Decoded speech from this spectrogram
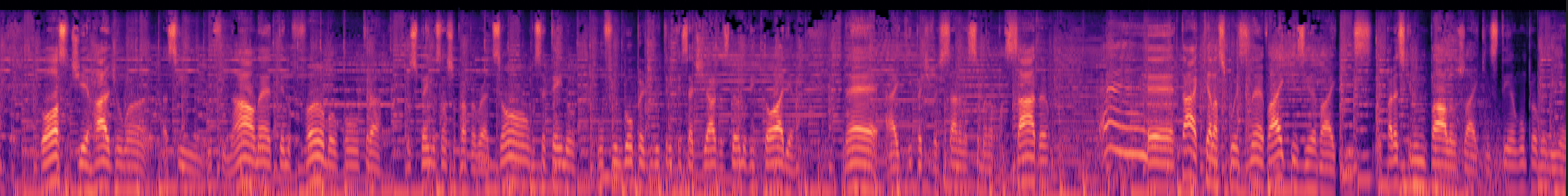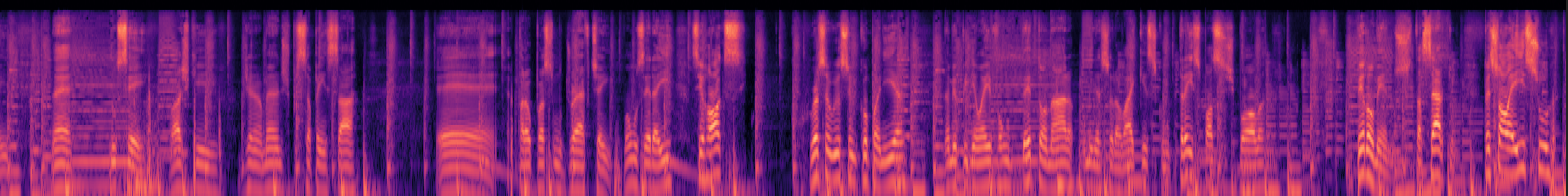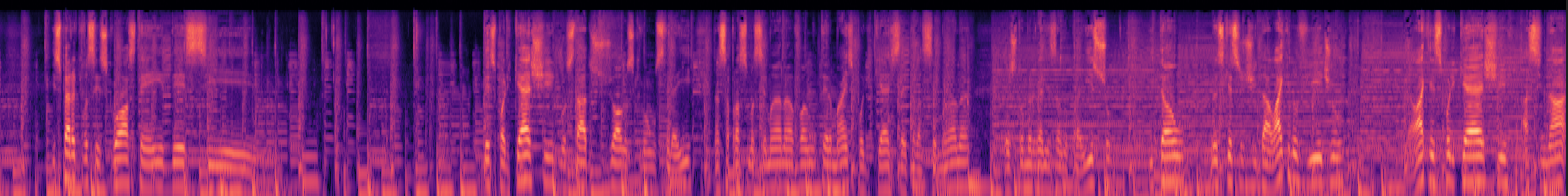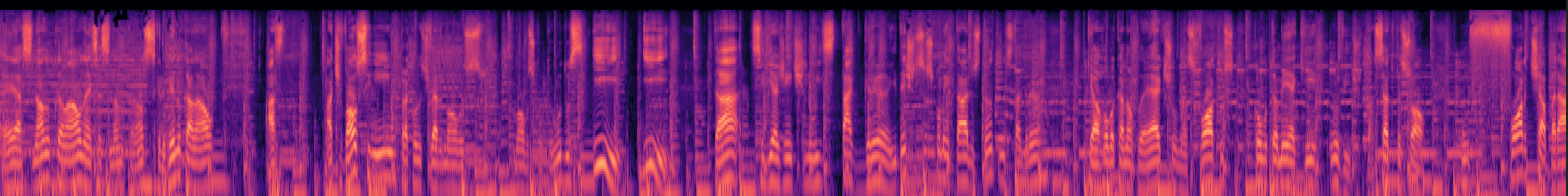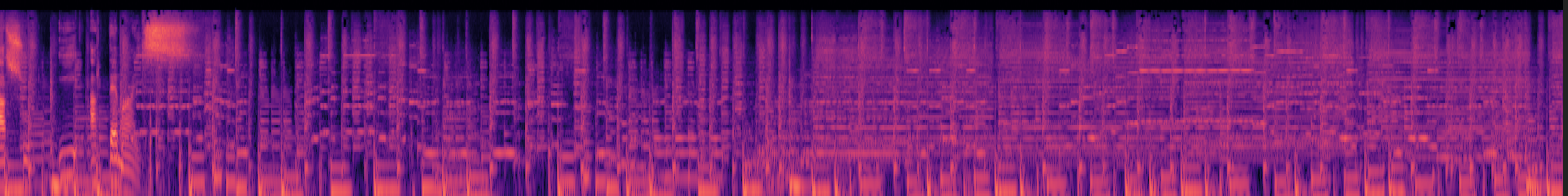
gosta de errar de uma, assim, no final, né? Tendo fumble contra os Bengals na sua própria red zone, você tendo um field goal perdido em 37 jardas, dando vitória, né? A equipe adversária na semana passada. É, tá aquelas coisas, né? Vikings e Vikings. Parece que não embala os Vikings, tem algum probleminha aí, né? Não sei. Eu acho que o General Manager precisa pensar é, para o próximo draft aí. Vamos ver aí. Seahawks, Russell Wilson e companhia, na minha opinião aí, vão detonar o Minnesota Vikings com três posses de bola, pelo menos, tá certo? Pessoal, é isso. Espero que vocês gostem aí desse desse podcast, gostar dos jogos que vamos ter aí. Nessa próxima semana vão ter mais podcasts aí pela semana. Eu estou me organizando para isso. Então, não esqueça de dar like no vídeo, dar like nesse podcast, assinar, é, assinar no canal, né? Se assinar no canal, se inscrever no canal, ativar o sininho para quando tiver novos, novos conteúdos e, e tá? Seguir a gente no Instagram e deixe seus comentários, tanto no Instagram, que é arroba canal Action, nas fotos, como também aqui no vídeo, tá certo, pessoal? Um forte abraço e até mais.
